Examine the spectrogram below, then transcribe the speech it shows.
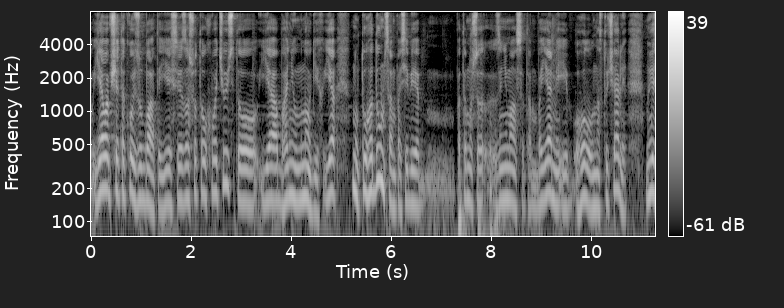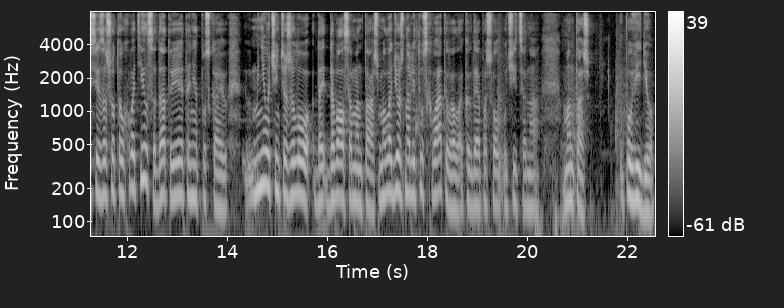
Я вообще такой зубатый. Если я за что-то ухвачусь, то я обгоню многих. Я, ну, тугодум сам по себе, потому что занимался там боями и голову настучали. Но если за что-то ухватился, да, то я это не отпускаю. Мне очень тяжело да- давался монтаж. Молодежь на лету схватывала, когда я пошел учиться на монтаж по видео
